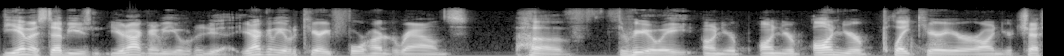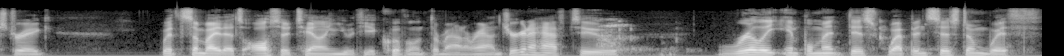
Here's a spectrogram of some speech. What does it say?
the MSWs, you're not going to be able to do that. You're not going to be able to carry 400 rounds of 308 on your on your on your plate carrier or on your chest rig with somebody that's also tailing you with the equivalent amount of rounds. You're going to have to really implement this weapon system with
